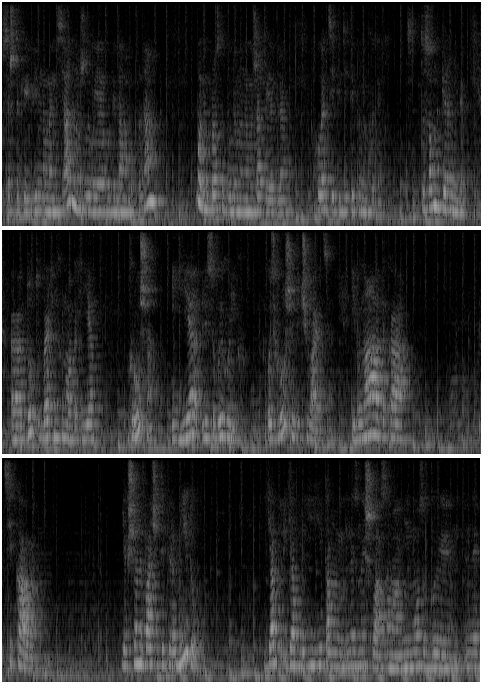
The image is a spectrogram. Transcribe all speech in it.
все ж таки він на мене сяде, можливо, я його віддам або продам, або він просто буде у мене лежати як для колекції підійти понюхати. Стосовно піраміди, Е, тут в верхніх нотах є груша і є лісовий горіх. Ось груша відчувається. І вона така цікава. Якщо не бачити піраміду, я б, я б її там не знайшла сама. Мій мозок би не,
